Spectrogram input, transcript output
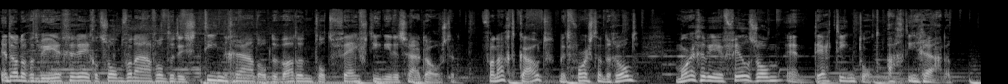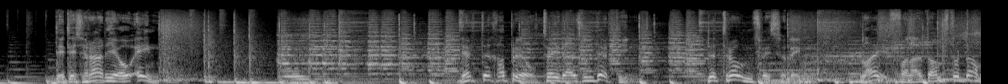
En dan nog het weer. Geregeld zon vanavond. Het is 10 graden op de Wadden tot 15 in het zuidoosten. Vannacht koud, met vorst aan de grond. Morgen weer veel zon en 13 tot 18 graden. Dit is Radio 1. 30 april 2013. De troonswisseling. Live vanuit Amsterdam.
